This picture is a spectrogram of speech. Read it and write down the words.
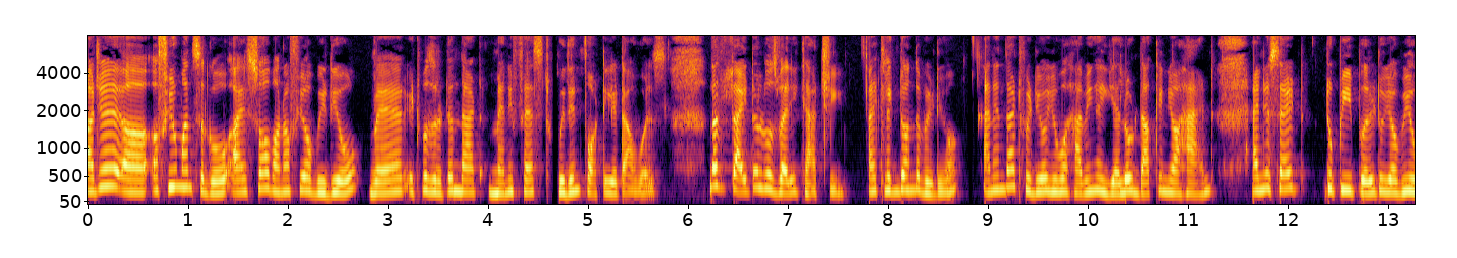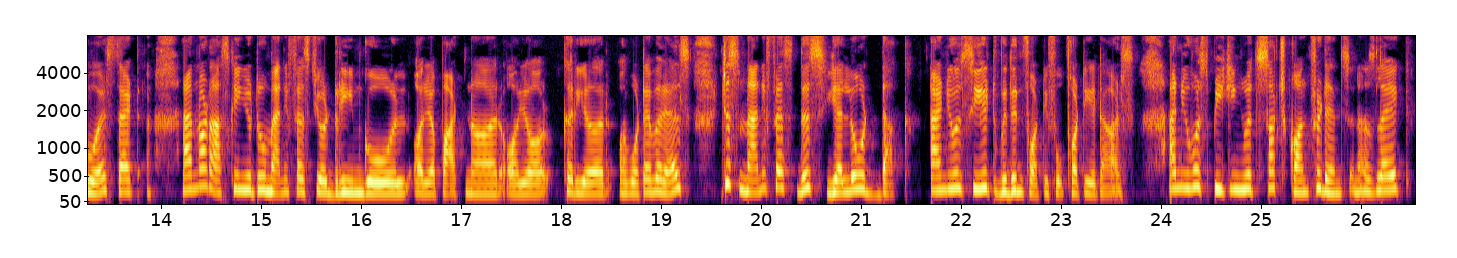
Ajay, uh, a few months ago, I saw one of your video where it was written that manifest within 48 hours. The title was very catchy. I clicked on the video, and in that video, you were having a yellow duck in your hand, and you said to people, to your viewers, that I'm not asking you to manifest your dream goal or your partner or your career or whatever else. Just manifest this yellow duck, and you will see it within 40, 48 hours. And you were speaking with such confidence, and I was like,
